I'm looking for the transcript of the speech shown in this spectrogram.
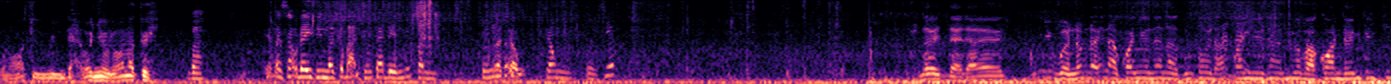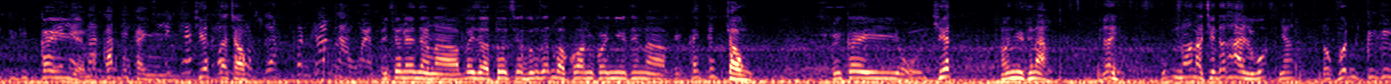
của nó thì mình để bao nhiêu đó là tùy. Vâng. Thế và sau đây thì mời các bạn chúng ta đến với phần hướng Ra dẫn trồng. trồng tuổi chiết đây để, để cũng như vừa lúc nãy là coi như thế là chúng tôi đã coi như đưa bà con đến cái, cái, cái, cái cây để mà cắt cái cành chiết ra trồng phân khác nào ngoài thế cho nên rằng là bây giờ tôi sẽ hướng dẫn bà con coi như thế là cái cách thức trồng cái cây ổi chiết nó như thế nào thì đây cũng nó là trên đất hai lúa nhá. Nó vẫn cái, cái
